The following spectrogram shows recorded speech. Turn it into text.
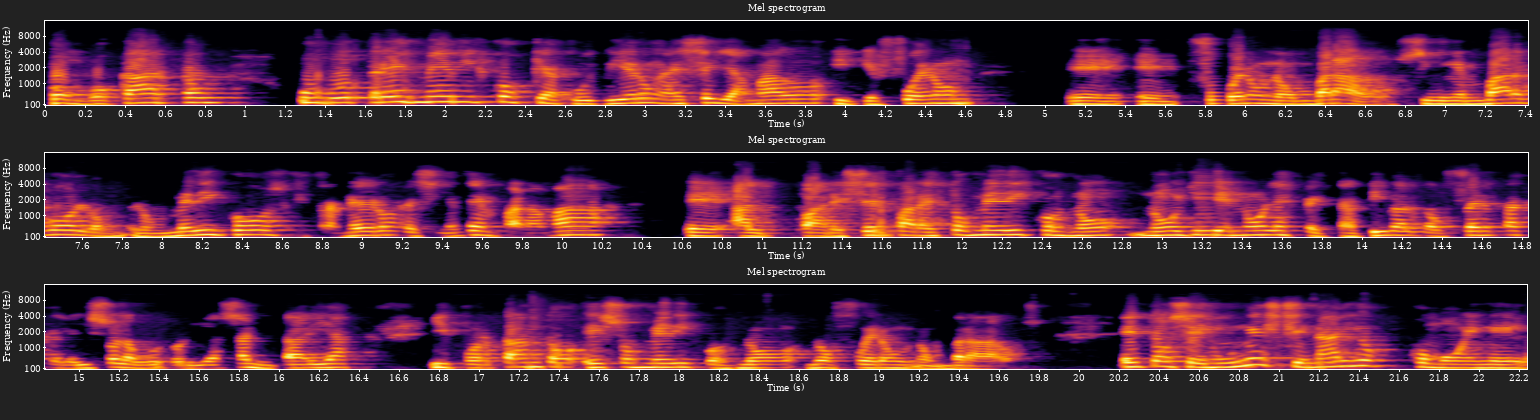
convocaron, hubo tres médicos que acudieron a ese llamado y que fueron eh, eh, fueron nombrados. Sin embargo, los, médicos extranjeros residentes en Panamá, eh, al parecer para estos médicos no, no llenó la expectativa, la oferta que le hizo la autoridad sanitaria y por tanto esos médicos no, no fueron nombrados. Entonces, un escenario como en el,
